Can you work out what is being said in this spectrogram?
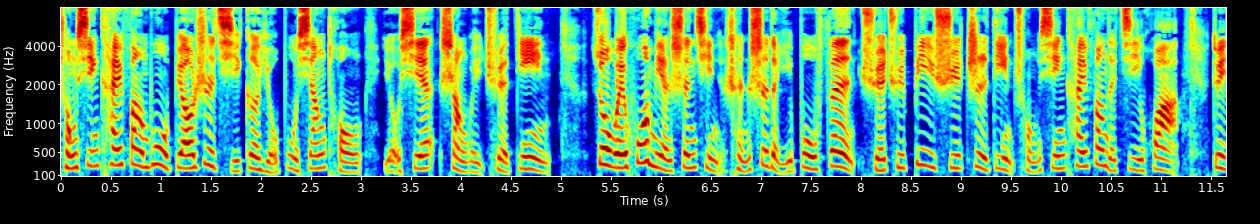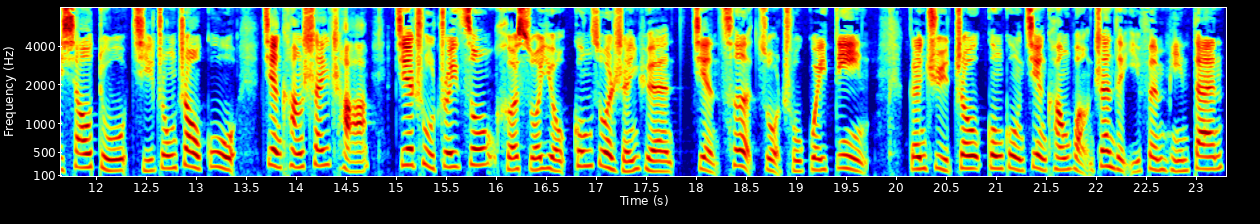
重新开放目标日期各有不相同，有些尚未确定。作为豁免申请城市的一部分，学区必须制定重新开放的计划，对消毒、集中照顾、健康筛查、接触追踪和所有工作人员检测作出规定。根据州公共健康网站的一份名单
